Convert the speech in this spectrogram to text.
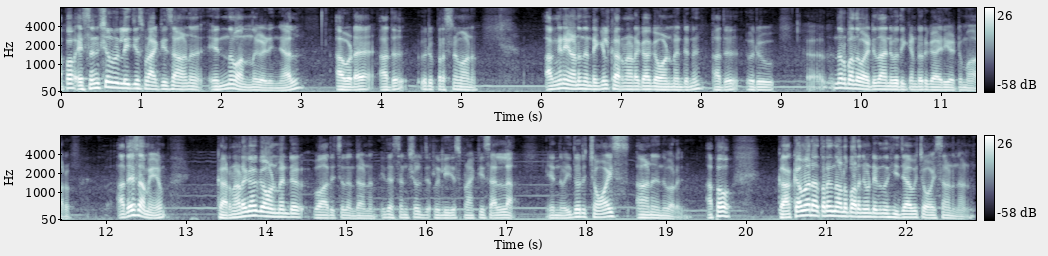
അപ്പോൾ എസെൻഷ്യൽ റിലീജിയസ് പ്രാക്ടീസ് ആണ് എന്ന് വന്നു കഴിഞ്ഞാൽ അവിടെ അത് ഒരു പ്രശ്നമാണ്. അങ്ങനെയാണെന്നുണ്ടെങ്കിൽ കർണാടക ഗവൺമെന്റിന് അത് ഒരു നിർബന്ധമായിട്ട് ഇത് അനുവദിക്കേണ്ട ഒരു കാര്യമായിട്ട് മാറും. അതേസമയം കർണാടക ഗവൺമെന്റ് വാദിച്ചത് എന്താണ്? ഇത് എസെൻഷ്യൽ റിലീജിയസ് പ്രാക്ടീസ് അല്ല എന്ന് ഇതൊരു ചോയ്സ് ആണ് എന്ന് പറഞ്ഞു. അപ്പോൾ കാക്കമാർ അത്രയും നാൾ പറഞ്ഞുകൊണ്ടിരുന്നത് ഹിജാബ് ചോയ്സ് ആണെന്നാണ്.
